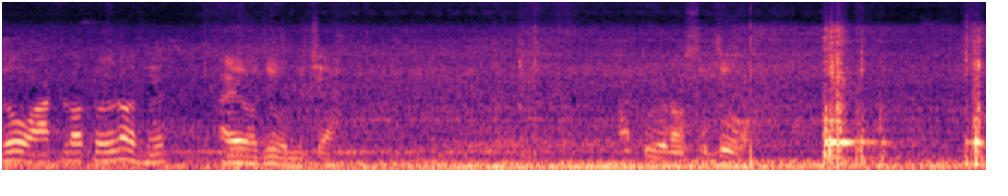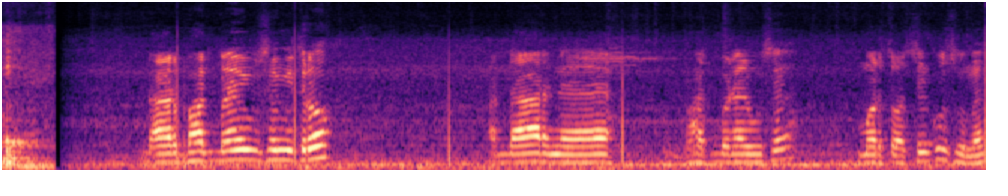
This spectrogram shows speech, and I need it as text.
જો આટલો તોડ્યો છે આવ્યો જો નીચે. આ તોડ્યો છે, જો. દાળ ભાત બનાવ્યું છે મિત્રો. આ દાળ ને ભાત બનાવ્યું છે. મરચો શીખું છું મેં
